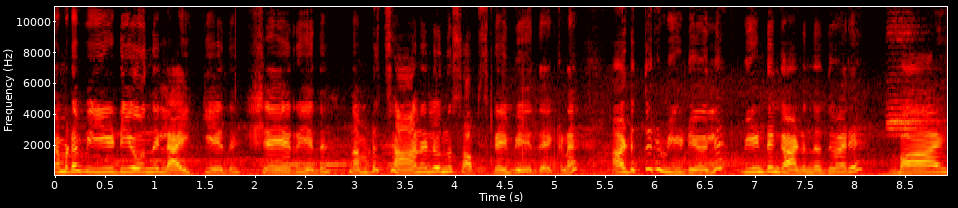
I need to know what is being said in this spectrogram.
നമ്മുടെ വീഡിയോ ഒന്ന് ലൈക്ക് ചെയ്ത് ഷെയർ ചെയ്ത് നമ്മുടെ ചാനലൊന്ന് സബ്സ്ക്രൈബ് ചെയ്തേക്കണേ. അടുത്തൊരു വീഡിയോയിൽ വീണ്ടും കാണുന്നത് വരെ ബായ്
